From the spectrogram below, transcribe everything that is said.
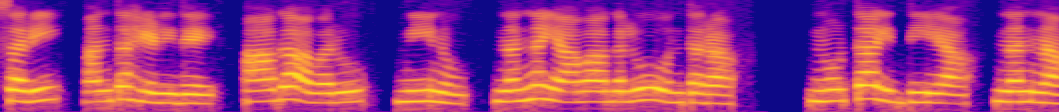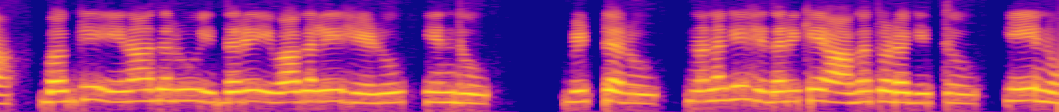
ಸರಿ ಅಂತ ಹೇಳಿದೆ. ಆಗ ಅವರು, ನೀನು ನನ್ನ ಯಾವಾಗಲೂ ಒಂಥರ ನೋಡ್ತಾ ಇದ್ದೀಯಾ? ನನ್ನ ಬಗ್ಗೆ ಏನಾದರೂ ಇದ್ದರೆ ಇವಾಗಲೇ ಹೇಳು ಎಂದು ಬಿಟ್ಟರು. ನನಗೆ ಹೆದರಿಕೆ ಆಗತೊಡಗಿತ್ತು. ಏನು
